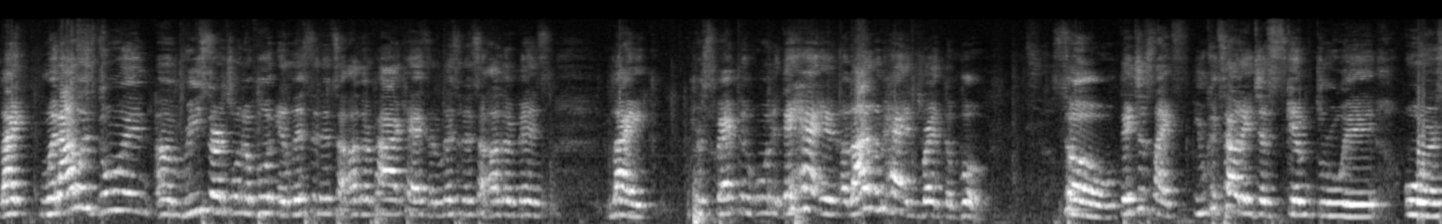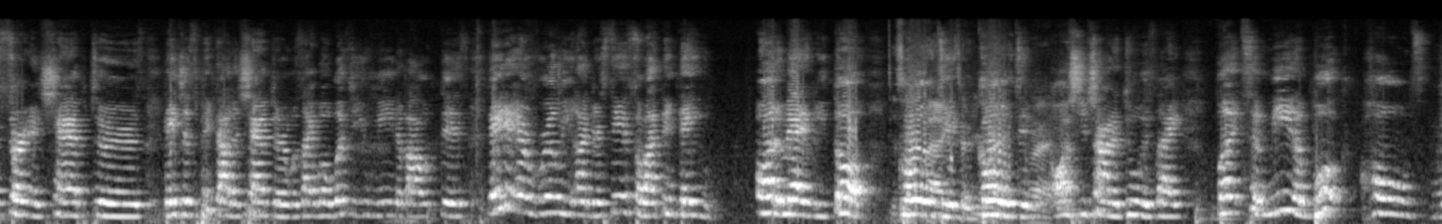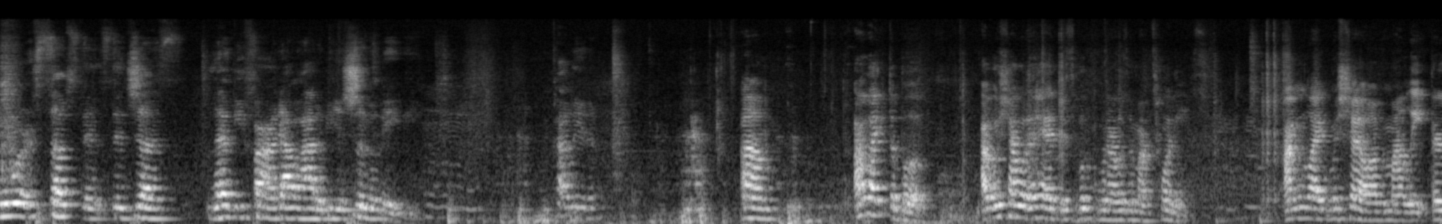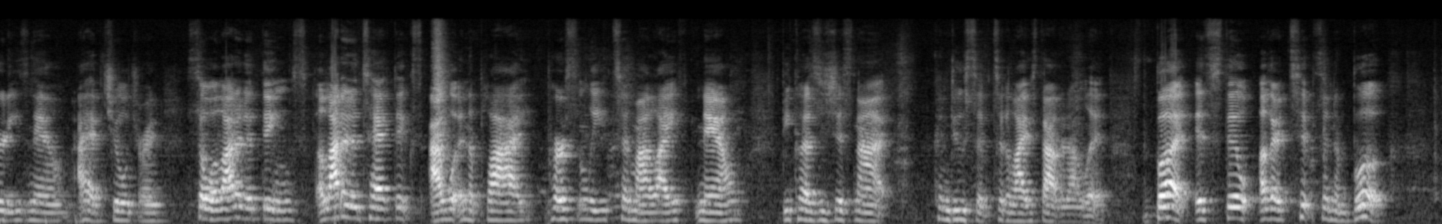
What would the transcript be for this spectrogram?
Like when I was doing um, research on the book and listening to other podcasts and listening to other men's like perspective on it, they hadn't. A lot of them hadn't read the book, so they just like you could tell they just skimmed through it or certain chapters. They just picked out a chapter and was like, "Well, what do you mean about this?" They didn't really understand, so I think they automatically thought Just gold digger, gold digger. right. All she trying to do is like. But to me, the book holds more substance than just let me find out how to be a sugar baby. Mm-hmm. Khalida. Um, I like the book. I wish I would have had this book when I was in my 20s. I'm like Michelle, I'm in my late 30s now. I have children. So a lot of the things, a lot of the tactics I wouldn't apply personally to my life now because it's just not conducive to the lifestyle that I live. But it's still other tips in the book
